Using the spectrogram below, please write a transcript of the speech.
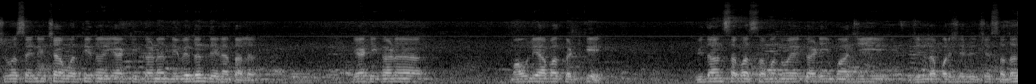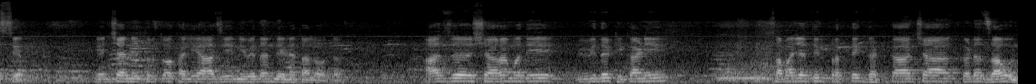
शिवसेनेच्या वतीनं या ठिकाणं निवेदन देण्यात आलं. या ठिकाणं माऊली आबा कटके विधानसभा समन्वयक आणि माजी जिल्हा परिषदेचे सदस्य यांच्या नेतृत्वाखाली आज हे निवेदन देण्यात आलं होतं. आज शहरामध्ये विविध ठिकाणी समाजातील प्रत्येक घटकाच्याकडं जाऊन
